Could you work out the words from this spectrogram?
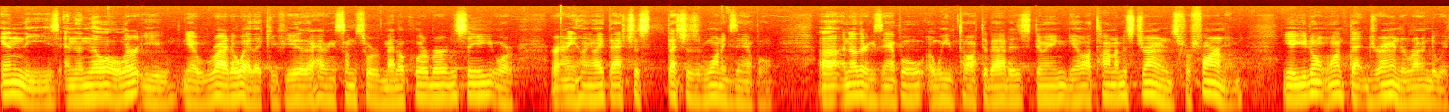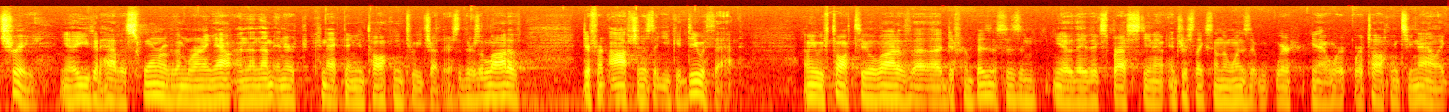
in these and then they'll alert you, you know, right away. Like if you're having some sort of medical emergency or, or anything like that, that's just, that's just one example. Uh, another example uh, we've talked about is doing, you know, autonomous drones for farming. You know, you don't want that drone to run into a tree. You know, you could have a swarm of them running out and then them interconnecting and talking to each other. So there's a lot of different options that you could do with that. I mean, we've talked to a lot of uh, different businesses, and you know, they've expressed you know interest, like some of the ones that we're you know we're, we're talking to now. Like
